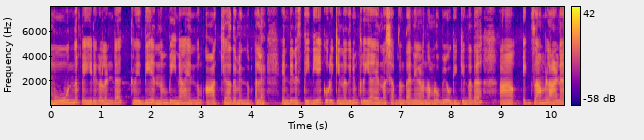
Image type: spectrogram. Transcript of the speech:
മൂന്ന് പേരുകളുണ്ട്. കൃതി എന്നും വിന എന്നും ആഖ്യാതമെന്നും അല്ലേ? എന്തിന് സ്ഥിതിയെ കുറിക്കുന്നതിനും ക്രിയ എന്ന ശബ്ദം തന്നെയാണ് നമ്മൾ ഉപയോഗിക്കുന്നത്. എക്സാമ്പിളാണ്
